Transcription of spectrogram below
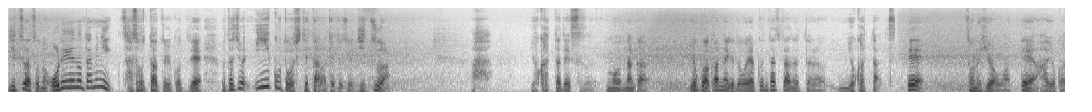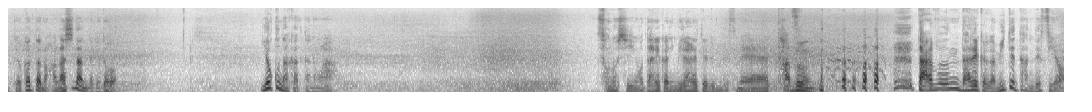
実はそのお礼のために誘ったということで私はいいことをしてたわけですよ実は。あよかったです。もうなんかよくわかんないけどお役に立てたんだったらよかったっつってその日は終わってああよかったよかったの話なんだけど良くなかったのはそのシーンを誰かに見られてるんですね。多分。多分誰かが見てたんですよ。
